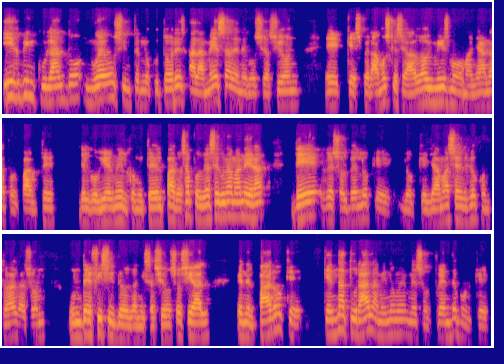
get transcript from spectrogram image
ir vinculando nuevos interlocutores a la mesa de negociación eh, que esperamos que se haga hoy mismo o mañana por parte del gobierno y del comité del paro. Esa podría ser una manera de resolver lo que, lo que llama Sergio con toda razón un déficit de organización social en el paro que, que es natural, a mí no me, me sorprende porque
